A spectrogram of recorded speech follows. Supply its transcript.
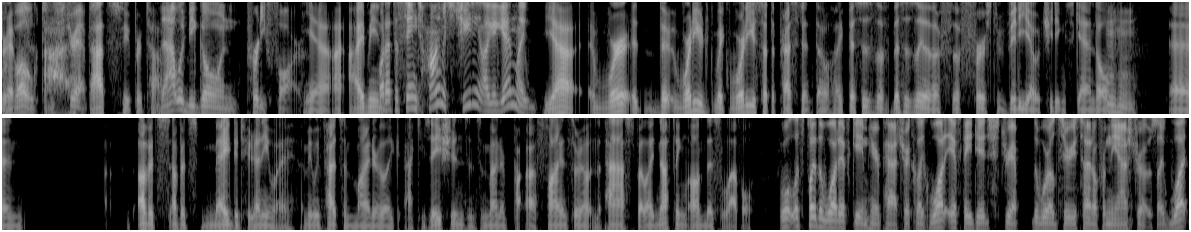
revoked and Ah, stripped. That's super tough. that would be going pretty far. yeah, I, I mean, But at the same time, it's cheating. Like again, like Yeah, where the, where do you like where do you set the precedent though? Like this is the this is the the, the first video cheating scandal mhm. and of its of its magnitude anyway. I mean, we've had some minor like accusations and some minor uh, fines thrown out in the past, but like nothing on this level. Well, let's play the what if game here, Patrick. Like, what if they did strip the World Series title from the Astros? Like, what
